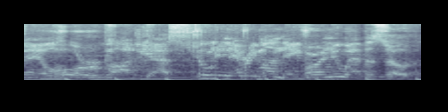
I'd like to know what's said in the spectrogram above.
Horror Podcast. Tune in every Monday for a new episode.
